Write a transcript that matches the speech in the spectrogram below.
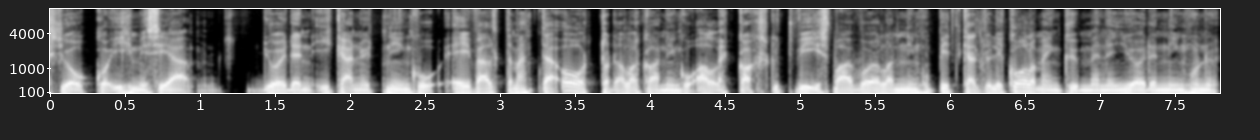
X joukko ihmisiä, joiden ikä nyt niin kuin ei välttämättä ole todellakaan niin kuin alle 25, vaan voi olla niin kuin pitkälti yli 30, joiden niin kuin,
